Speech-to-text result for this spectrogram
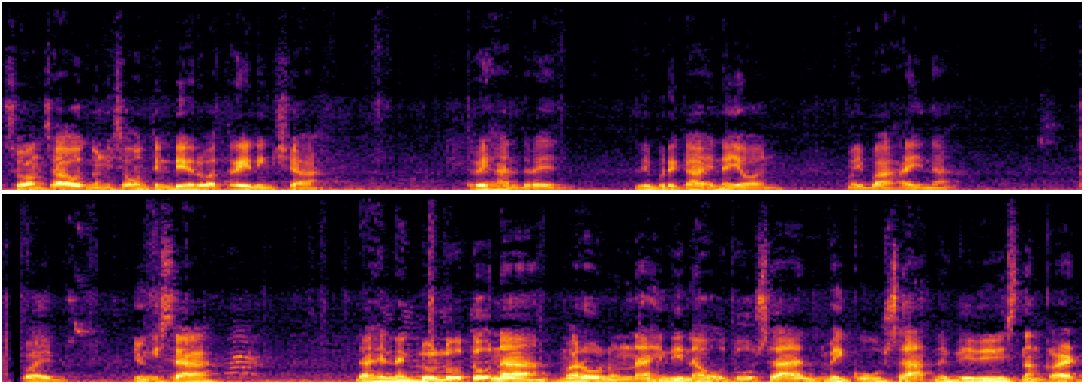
So ang sahod ng isa kong tindero at training siya, 300. Libre kain na yon, may bahay na. 5. Yung isa, dahil nagluluto na, marunong na, hindi na uutusan, may kusa, naglilinis ng cart,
